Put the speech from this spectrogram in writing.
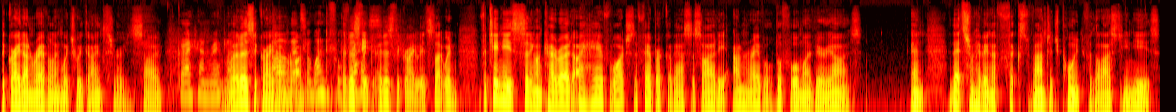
the great unraveling which we're going through. So great unraveling. Well, it is a great oh, unraveling. That's a wonderful it phrase. Is the, it is the great. It's like when for ten years sitting on K Road, I have watched the fabric of our society unravel before my very eyes, and that's from having a fixed vantage point for the last ten years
